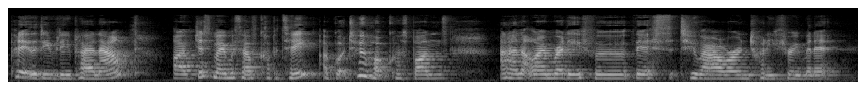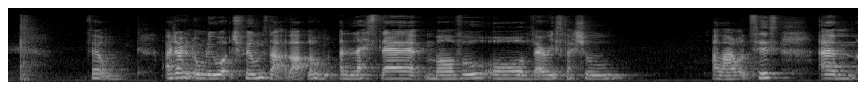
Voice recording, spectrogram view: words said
put it in the DVD player now. I've just made myself a cup of tea. I've got two hot cross buns and I'm ready for this two hour and 23 minute film. I don't normally watch films that that long unless they're Marvel or very special allowances. Um,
